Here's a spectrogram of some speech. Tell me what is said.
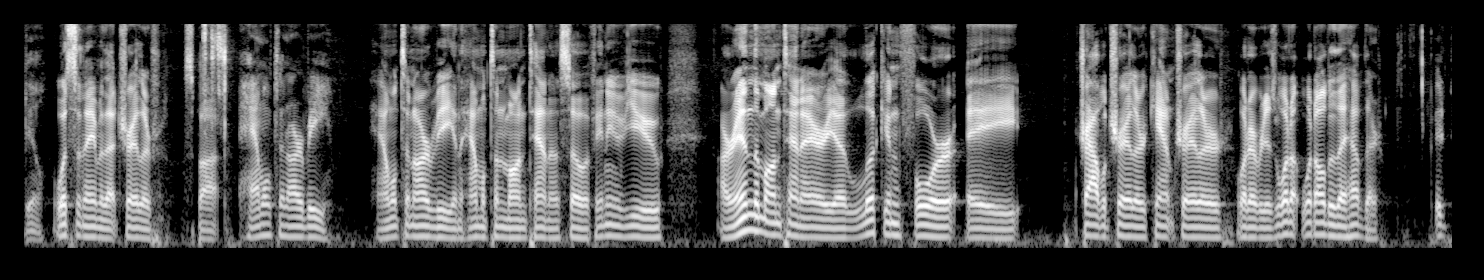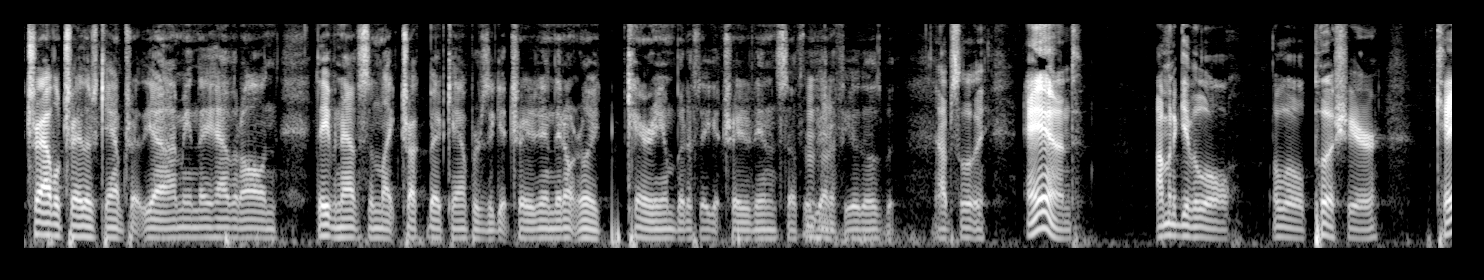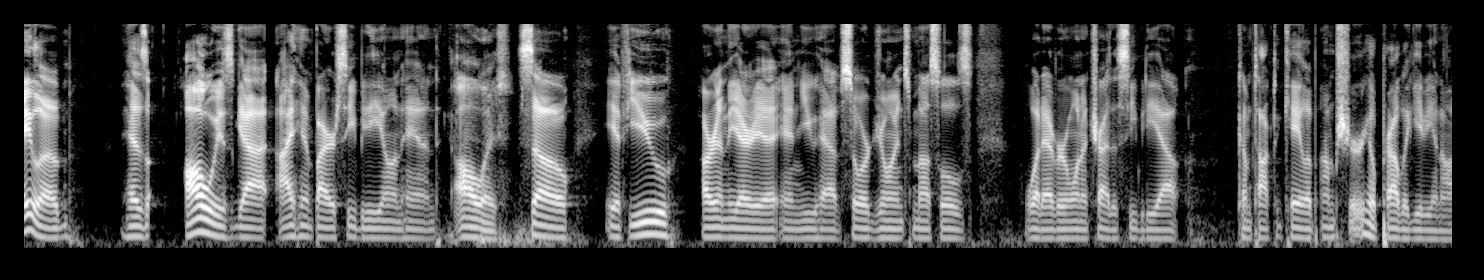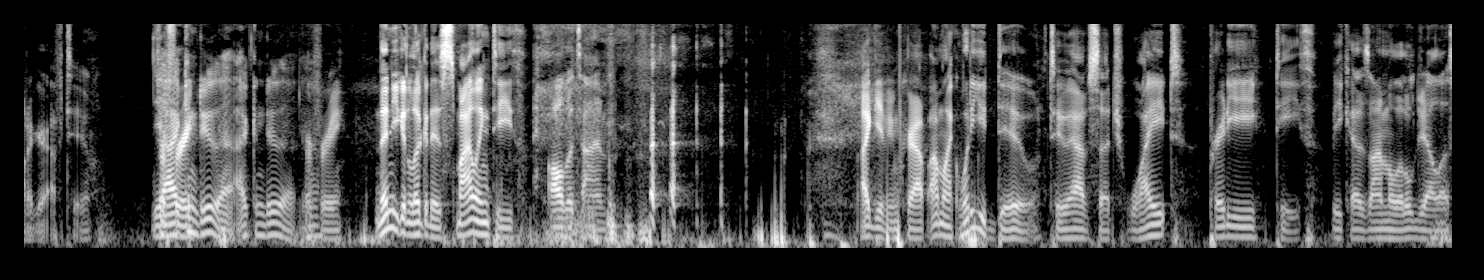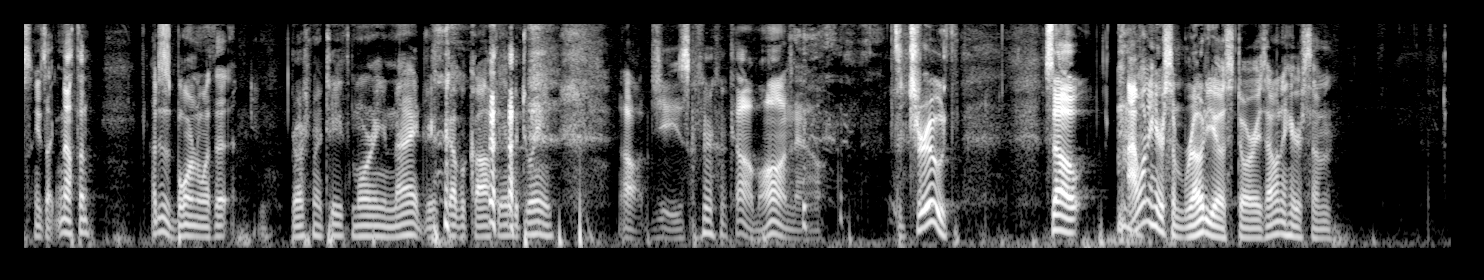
deal. What's the name of that trailer spot? Hamilton RV. Hamilton RV in Hamilton, Montana. So if any of you are in the Montana area looking for a travel trailer, camp trailer, whatever it is, what what all do they have there? It, travel trailers, camp trailer. Yeah, I mean they have it all, and they even have some like truck bed campers that get traded in. They don't really carry them, but if they get traded in and stuff, they've Mm-hmm. got a few of those. But Absolutely. And I'm going to give a little a little push here. Caleb has always got iHempire CBD on hand. always, So if you are in the area and you have sore joints, muscles, whatever, want to try the CBD out, come talk to Caleb. I'm sure he'll probably give you an autograph too. yeah, I can do that. I can do that For yeah. free. And then you can look at his smiling teeth all the time. I give him crap. I'm like, what do you do to have such white, pretty teeth? Because I'm a little jealous. He's like, nothing. I'm just born with it. Brush my teeth morning and night. Drink a cup of coffee in between. Oh, jeez. Come on now. It's the truth. So I want to hear some rodeo stories. I want to hear some.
